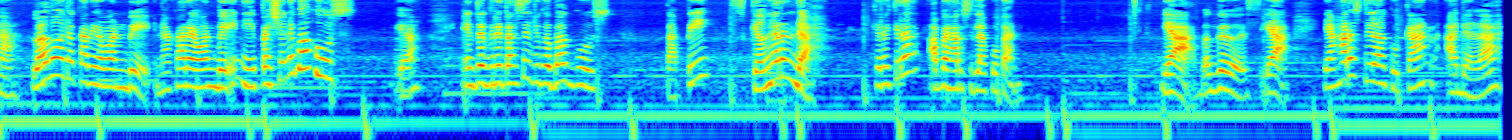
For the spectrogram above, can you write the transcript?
Nah, lalu ada karyawan B. Nah, karyawan B ini passionnya bagus, ya, integritasnya juga bagus, tapi skillnya rendah. Kira-kira apa yang harus dilakukan? Ya, bagus. Ya, yang harus dilakukan adalah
